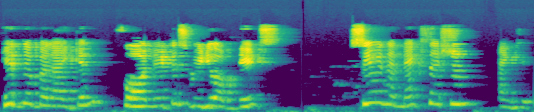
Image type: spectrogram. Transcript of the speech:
Hit the bell icon for latest video updates. See you in the next session. Thank you.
